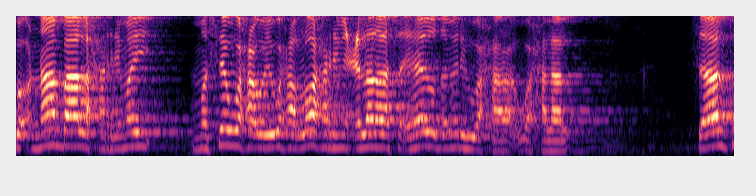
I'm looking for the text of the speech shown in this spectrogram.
go'naan baa la xarimay mase waxa weeye waxaa loo xarimay cilladaas aheedoo dameerihii waa xalaal. Sa'altu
